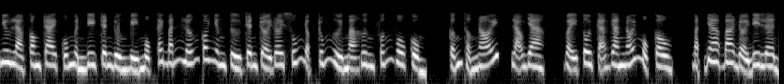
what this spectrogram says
như là con trai của mình đi trên đường bị một cái bánh lớn có nhân từ trên trời rơi xuống đập trúng người mà hưng phấn vô cùng, cẩn thận nói, lão gia, vậy tôi cả gan nói một câu, bạch gia ba đời đi lên,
